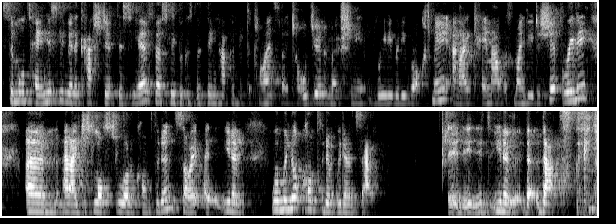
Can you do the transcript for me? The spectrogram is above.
Simultaneously, we had a cash dip this year. Firstly, because the thing happened with the clients that I told you, and emotionally, it really, really rocked me. And I came out with my leadership really, um, and I just lost a lot of confidence. So I, I you know, when we're not confident, we don't sell it, it, you know that, that's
